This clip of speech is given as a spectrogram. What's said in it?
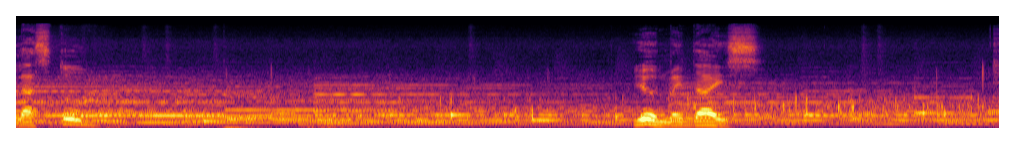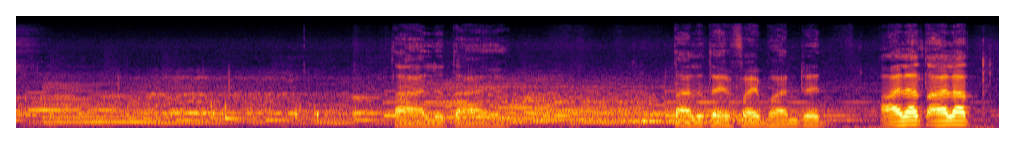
Last two. Yun, may dice. Talo tayo. Talo tayo 500. Alat, alat.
